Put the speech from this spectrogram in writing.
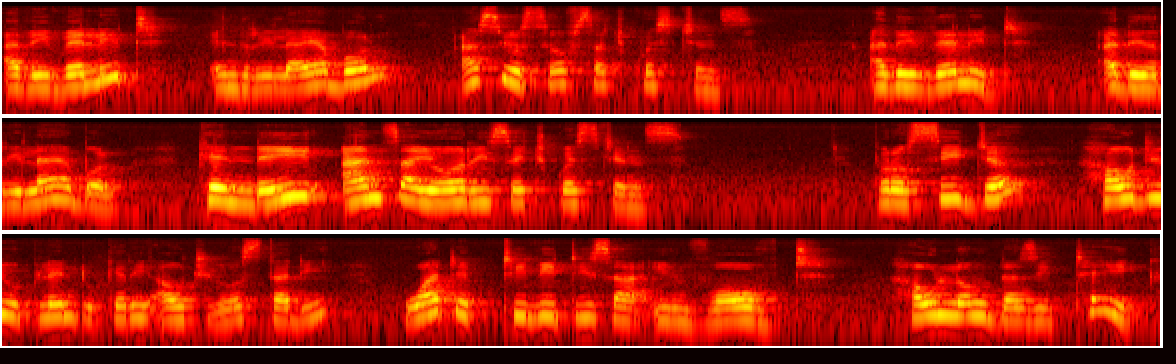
Are they valid and reliable? Ask yourself such questions. Are they valid? Are they reliable? Can they answer your research questions? Procedure How do you plan to carry out your study? What activities are involved? How long does it take?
